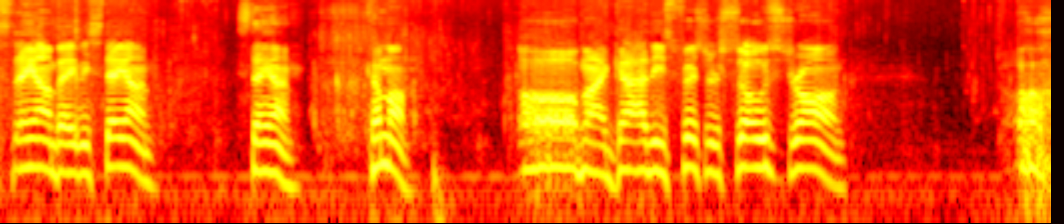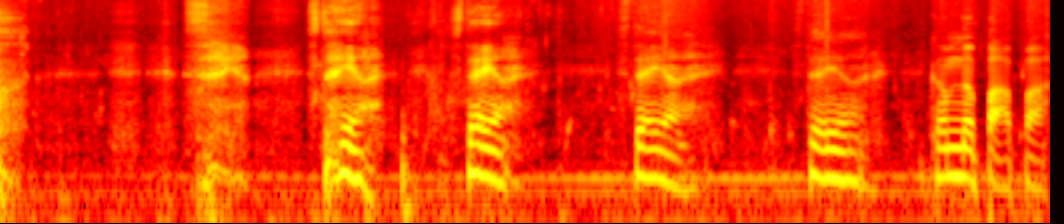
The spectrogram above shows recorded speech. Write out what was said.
Stay on, baby. Stay on. Stay on. Come on. Oh my God, these fish are so strong. Oh. Stay on. Stay on. Stay on. Stay on. Come to Papa.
